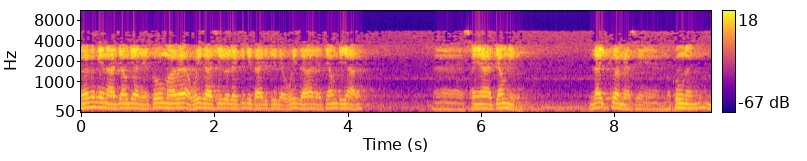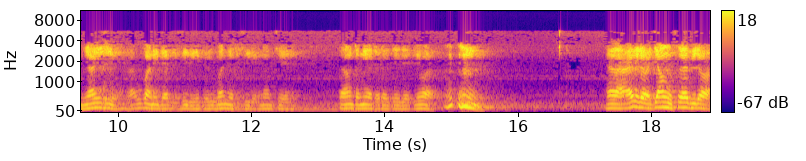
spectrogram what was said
လွယ်မကင်းတာအကြောင်းတရားတွေအကုန်မှာပဲအဝိဇ္ဇာရှိလို့လည်းကိလေသာတွေဖြစ်တယ်ဝိဇ္ဇာကလည်းအကြောင်းတရားပဲအဲဆံရအကြောင်းတွေလိုက်တွက်မယ်ဆိုရင်မကုန်နိုင်အများကြီးရှိတယ်ဒါဥပနိဒေပစ္စည်းတွေဘယ်လိုမှညပစ္စည်းတွေနန်းကျဲတယ်တောင်းတနည်းတော်တော်ကျဲကျဲပြောရအဲဒါအဲဒီလိုအကြောင်းကိုဆွဲပြီးတော့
